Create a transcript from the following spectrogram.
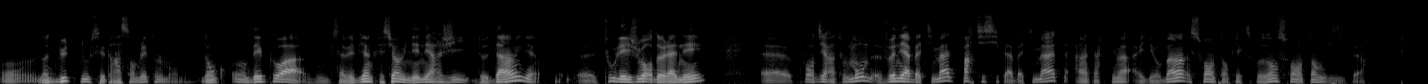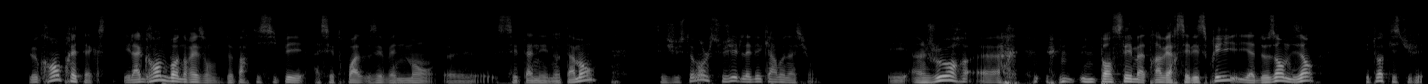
notre but, nous, c'est de rassembler tout le monde. Donc, on déploie, vous le savez bien, Christian, une énergie de dingue euh, tous les jours de l'année euh, pour dire à tout le monde venez à Batimat, participez à Batimat, à Interclimat, à Idéobain, soit en tant qu'exposant, soit en tant que visiteur. Le grand prétexte et la grande bonne raison de participer à ces trois événements euh, cette année notamment, c'est justement le sujet de la décarbonation. Et un jour, une, une, pensée m'a traversé l'esprit il y a deux ans en me disant Et toi, qu'est-ce que tu fais?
